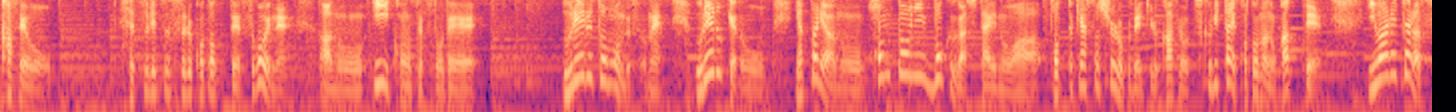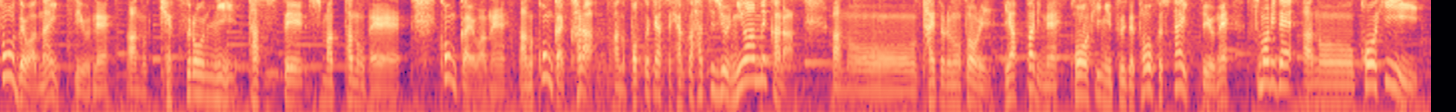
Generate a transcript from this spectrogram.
カフェを設立することってすごいね、あのいいコンセプトで売れると思うんですよね。売れるけどやっぱりあの本当に僕がしたいのはポッドキャスト収録できるカフェを作りたいことなのかって言われたらそうではないっていうねあの結論に達してしまったので今回はねあの今回からあのポッドキャスト182話目からあのータイトルの通りやっぱりねコーヒーについてトークしたいっていうねつもりであのーコーヒー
